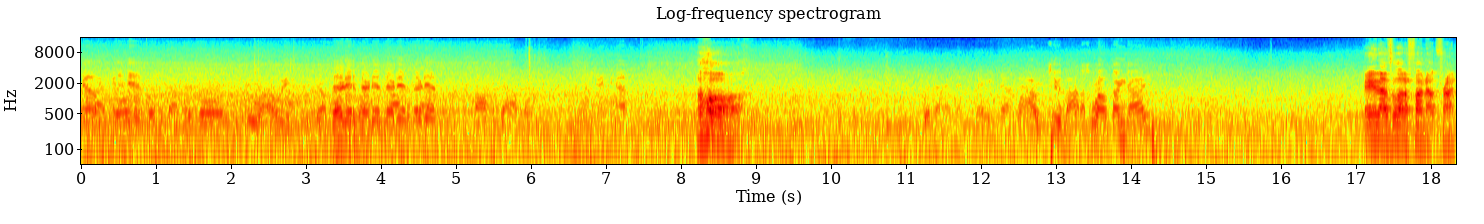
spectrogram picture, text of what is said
No, it's gonna happen. There it is, there it is, there it is, there it is. Checking up. Oh, two laps. Well done, guys. Hey, that was a lot of fun up front.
